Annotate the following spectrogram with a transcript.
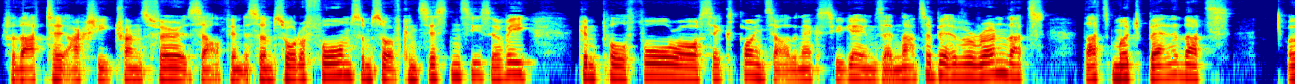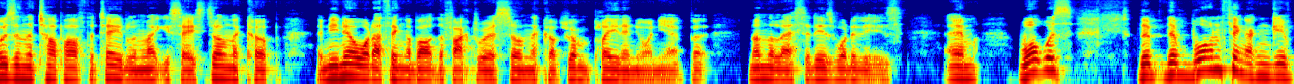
for that to actually transfer itself into some sort of form, some sort of consistency. So if he can pull four or six points out of the next two games, then that's a bit of a run. That's that's much better. That's us in the top half of the table, and like you say, still in the cup. And you know what I think about the fact we're still in the cups. We haven't played anyone yet, but nonetheless, it is what it is. Um, what was the the one thing I can give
